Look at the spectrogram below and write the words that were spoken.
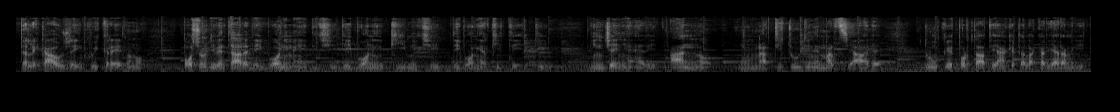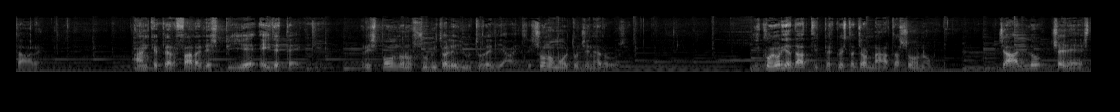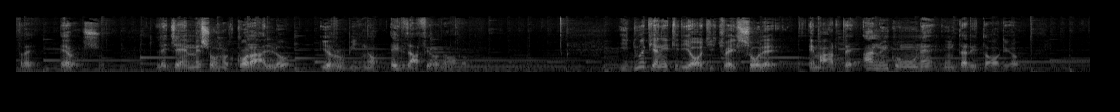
per le cause in cui credono, possono diventare dei buoni medici, dei buoni chimici, dei buoni architetti, ingegneri, hanno un'attitudine marziale, dunque portati anche per la carriera militare, anche per fare le spie e i detective. Rispondono subito all'aiuto degli altri, sono molto generosi. I colori adatti per questa giornata sono giallo, celeste e rosso. Le gemme sono corallo, il rubino e il zaffiro d'oro. I due pianeti di oggi, cioè il Sole e Marte hanno in comune un territorio.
